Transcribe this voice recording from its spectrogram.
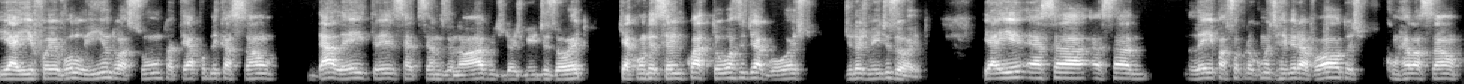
e aí foi evoluindo o assunto até a publicação da Lei 13.709 de 2018, que aconteceu em 14 de agosto de 2018. E aí essa, essa lei passou por algumas reviravoltas com relação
